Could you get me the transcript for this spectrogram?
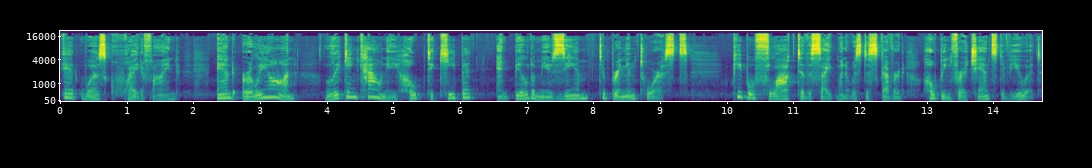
It was quite a find. And early on, Licking County hoped to keep it and build a museum to bring in tourists. People flocked to the site when it was discovered, hoping for a chance to view it.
